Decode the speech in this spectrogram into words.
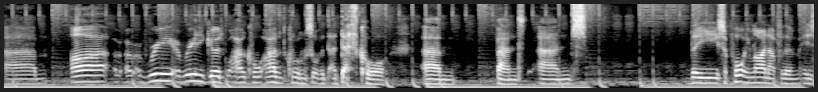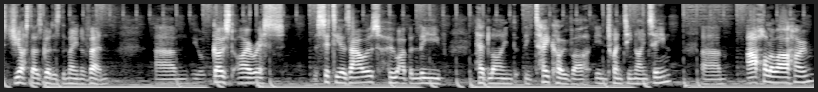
um, are a, a, really, a really good what I would call I would call them sort of a, a deathcore um, band, and the supporting lineup for them is just as good as the main event. Um, you got Ghost Iris, The City Is Ours, who I believe headlined the takeover in 2019. Um, our Hollow, Our Home,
